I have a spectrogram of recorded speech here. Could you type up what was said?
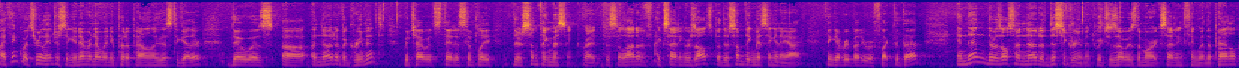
I think what's really interesting, you never know when you put a panel like this together. There was uh, a note of agreement, which I would state as simply there's something missing, right? There's a lot of exciting results, but there's something missing in AI. I think everybody reflected that. And then there was also a note of disagreement, which is always the more exciting thing with a panel.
